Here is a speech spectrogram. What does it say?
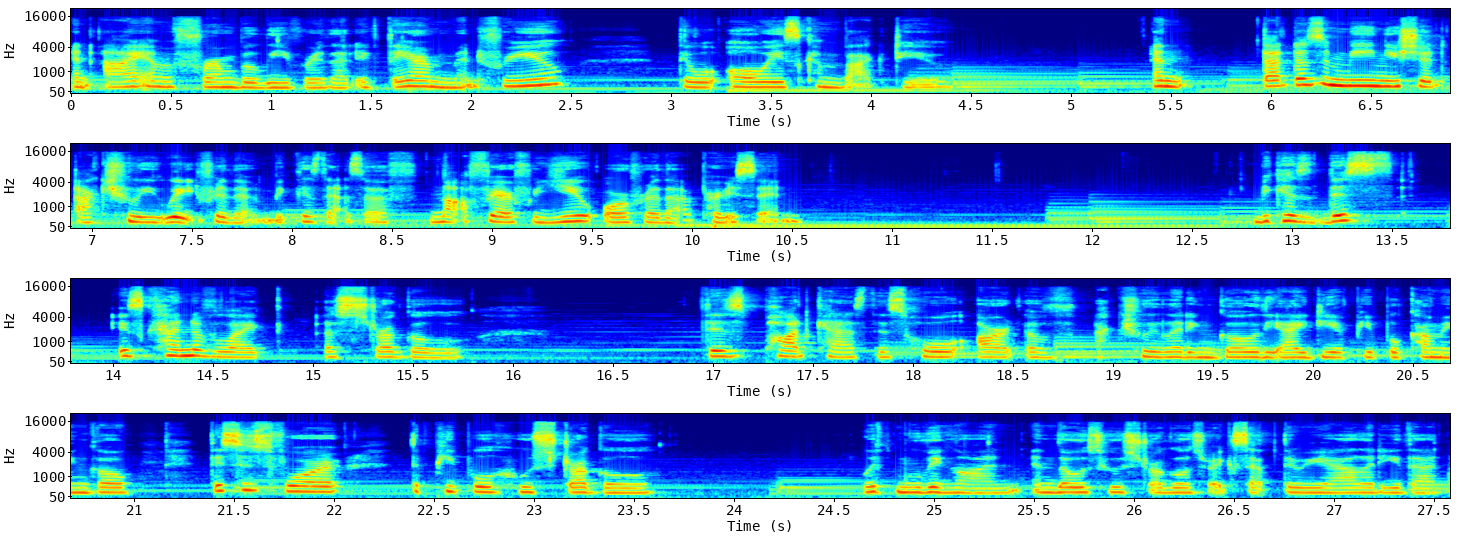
And I am a firm believer that if they are meant for you, they will always come back to you. And that doesn't mean you should actually wait for them because that's not fair for you or for that person. Because this is kind of like a struggle. This podcast, this whole art of actually letting go, the idea of people come and go, this is for the people who struggle with moving on and those who struggle to accept the reality that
